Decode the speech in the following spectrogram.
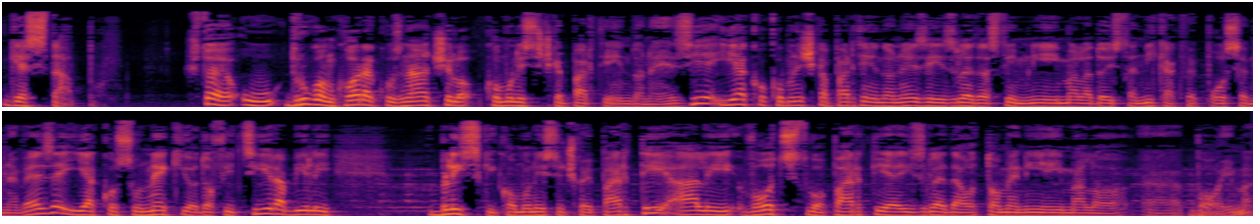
gestapu. Što je u drugom koraku značilo komunističke partije Indonezije, iako komunistička partija Indonezije izgleda s tim nije imala doista nikakve posebne veze, iako su neki od oficira bili bliski komunističkoj partiji, ali vodstvo partije izgleda o tome nije imalo e, pojma.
